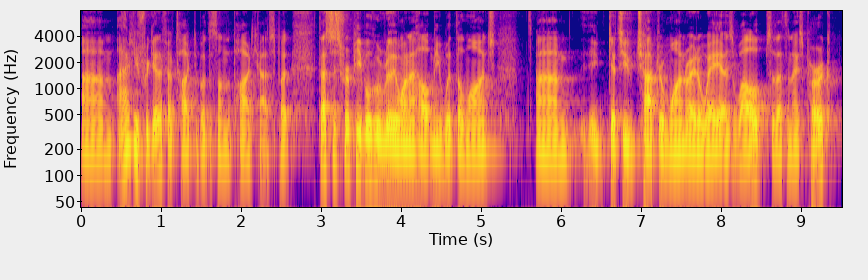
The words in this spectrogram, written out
Um, I actually forget if I've talked about this on the podcast, but that's just for people who really want to help me with the launch. Um, it gets you chapter one right away as well, so that's a nice perk,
